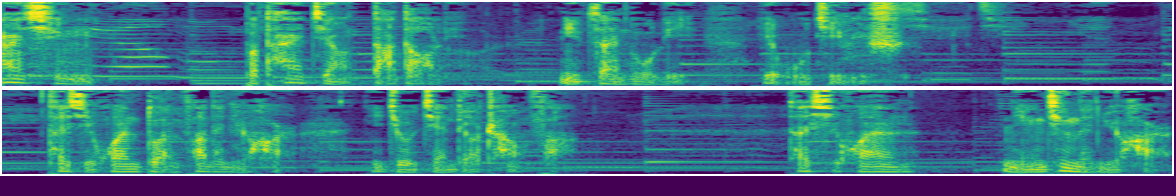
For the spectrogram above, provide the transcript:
爱情不太讲大道理，你再努力也无济于事。他喜欢短发的女孩，你就剪掉长发；他喜欢宁静的女孩，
